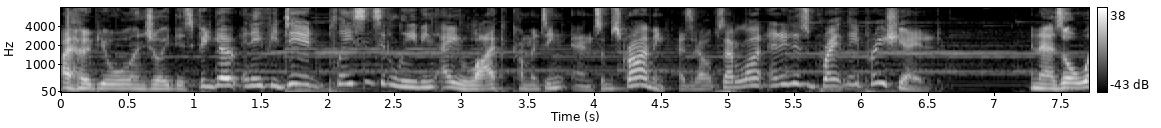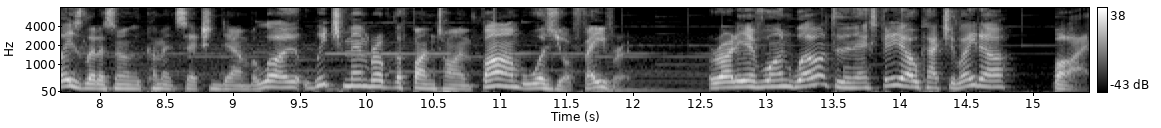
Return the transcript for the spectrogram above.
I hope you all enjoyed this video, and if you did, please consider leaving a like, commenting, and subscribing, as it helps out a lot and it is greatly appreciated. And as always, let us know in the comment section down below which member of the Funtime Farm was your favourite. Alrighty everyone, well, to the next video, I'll catch you later, bye.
